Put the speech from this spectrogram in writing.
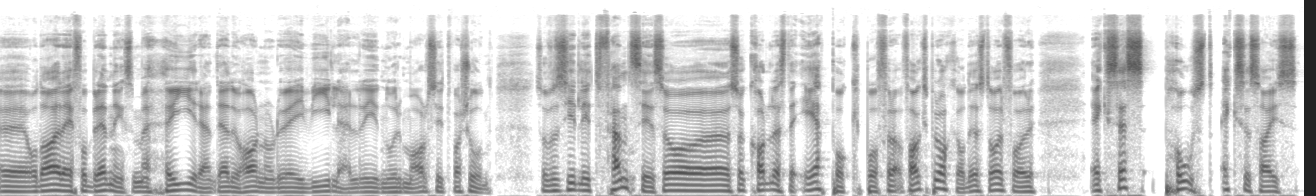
Uh, og da er det ei forbrenning som er høyere enn det du har når du er i hvile eller i normalsituasjon. Så for å si det litt fancy, så, så kalles det EPOC på fagspråket, og det står for Excess Post Exercise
